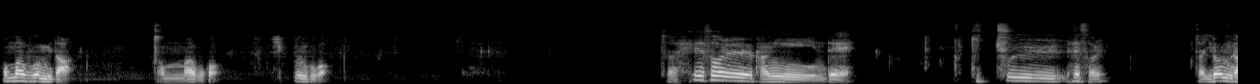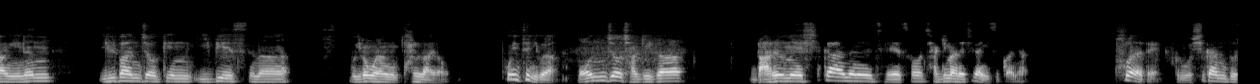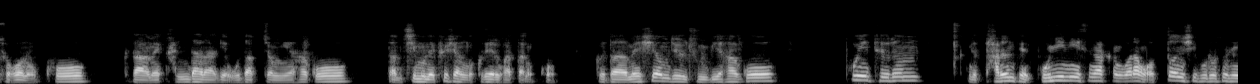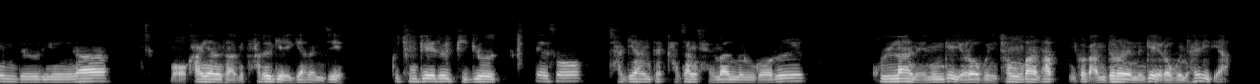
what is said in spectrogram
엄마 국어입니다. 엄마 국어. 10분 국어. 자, 해설 강의인데, 기출 해설. 자, 이런 강의는 일반적인 EBS나 뭐 이런 거랑 좀 달라요. 포인트는 이거야. 먼저 자기가 나름의 시간을 재서 자기만의 시간이 있을 거 아니야. 풀어야 돼. 그리고 시간도 적어 놓고, 그 다음에 간단하게 오답 정리하고, 그 다음 지문에 표시한 거 그대로 갖다 놓고, 그 다음에 시험지를 준비하고, 포인트는 다른 편, 본인이 생각한 거랑 어떤 식으로 선생님들이나 뭐 강의하는 사람이 다르게 얘기하는지 그 두 개를 비교해서 자기한테 가장 잘 맞는 거를 골라내는 게 여러분이 정반합 이걸 만들어내는 게 여러분이 할 일이야.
